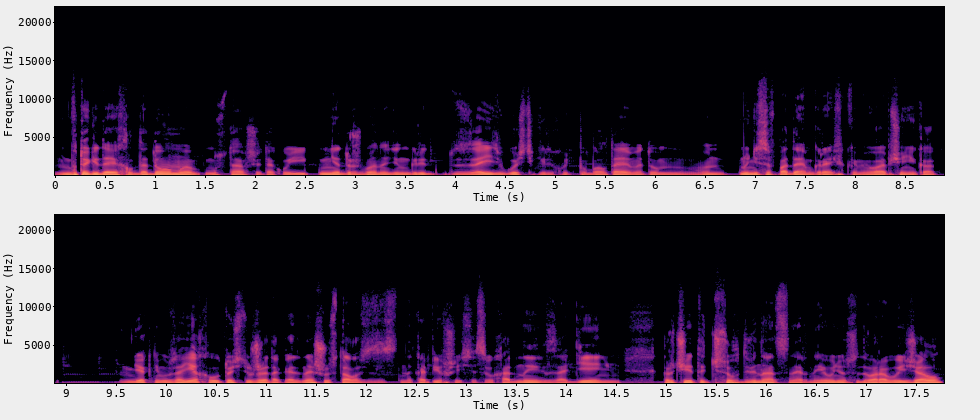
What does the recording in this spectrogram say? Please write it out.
в итоге доехал до дома, уставший такой, и мне дружбан один говорит, заедь в гости, говорит, хоть поболтаем, а то он, ну, не совпадаем графиками вообще никак. Я к нему заехал, то есть уже такая, знаешь, усталость накопившаяся с выходных, за день. Короче, это часов 12, наверное, я у него со двора выезжал.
